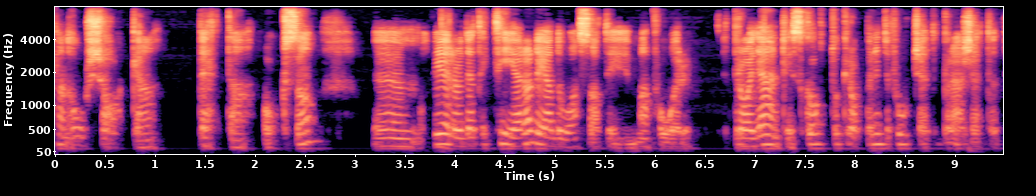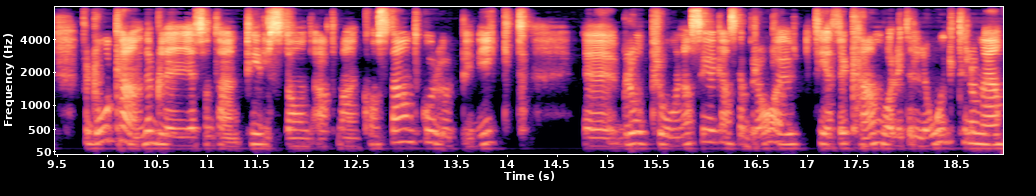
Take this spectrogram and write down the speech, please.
kan orsaka detta också. Ehm, det gäller att detektera det då så att man får bra järntillskott och kroppen inte fortsätter på det här sättet. För då kan det bli ett sånt här tillstånd att man konstant går upp i vikt. Eh, blodproverna ser ganska bra ut, T3 kan vara lite låg till och med.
